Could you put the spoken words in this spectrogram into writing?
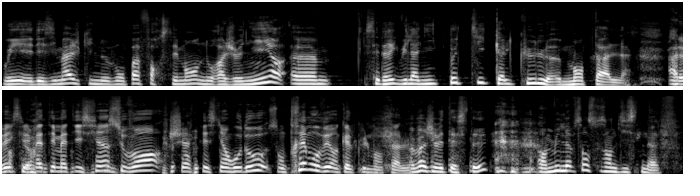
Oui, et des images qui ne vont pas forcément forcément nous rajeunir. Euh, Cédric Villani, petit calcul mental. Vous savez que les mathématiciens, souvent, cher Christian Roudot, sont très mauvais en calcul mental. Moi, je vais tester. En 1979,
